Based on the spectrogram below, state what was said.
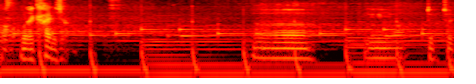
好，我们来看一下。嗯，零零幺，对，这里。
